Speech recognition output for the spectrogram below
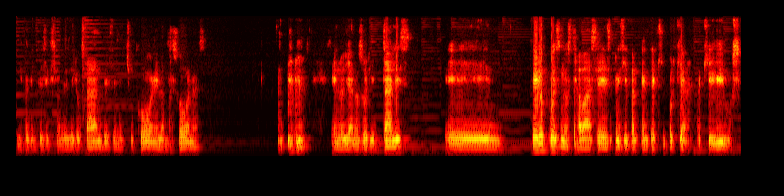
diferentes secciones de los Andes, en el Chocó, en el Amazonas, en los llanos orientales. Eh, pero pues nuestra base es principalmente aquí porque aquí vivimos.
